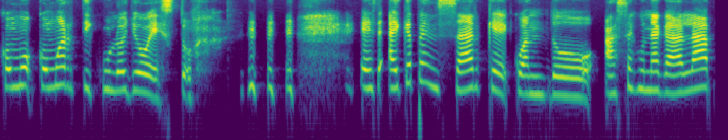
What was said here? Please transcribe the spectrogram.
cómo, cómo, articulo yo esto? hay que pensar que cuando haces una gala,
